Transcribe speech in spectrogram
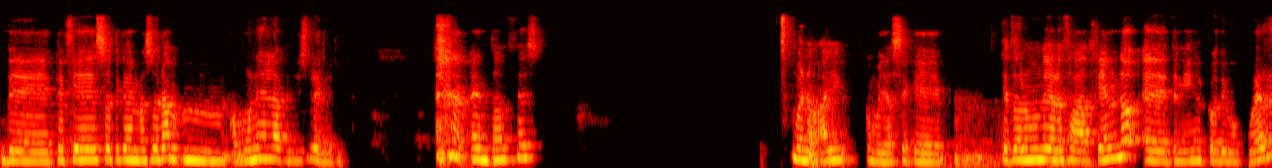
especies exóticas invasoras mm, comunes en la península ibérica. Entonces, bueno, ahí, como ya sé que, todo el mundo ya lo estaba haciendo, eh, tenéis el código QR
